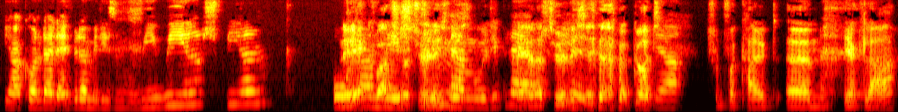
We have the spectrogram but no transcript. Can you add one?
Ja, konnte halt entweder mit diesem Wii-Wheel spielen oder nee, Quatsch, nee, natürlich nicht. Multiplayer. Ja, natürlich. oh Gott, ja. schon verkalkt. Ähm, ja klar,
